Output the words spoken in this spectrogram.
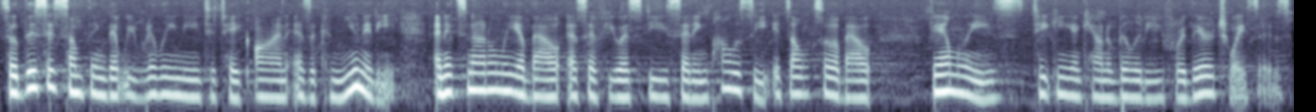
So this is something that we really need to take on as a community. And it's not only about SFUSD setting policy, it's also about families taking accountability for their choices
